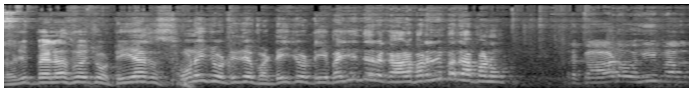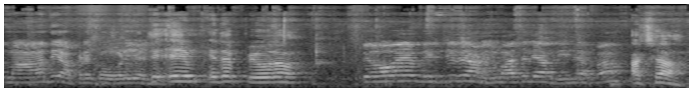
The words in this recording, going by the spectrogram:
ਲਓ ਜੀ ਪਹਿਲਾ ਸੋਏ ਝੋਟੀ ਆ ਤੇ ਸੋਹਣੀ ਝੋਟੀ ਤੇ ਵੱਡੀ ਝੋਟੀ ਬਾਈ ਜੀ ਇਹਦੇ ਰਿਕਾਰਡ ਬਾਰੇ ਨਹੀਂ ਪਤਾ ਆਪਾਂ ਨੂੰ? ਰਿਕਾਰਡ ਉਹੀ ਮ- ਮਾਂ ਦੀ ਆਪਣੇ ਕੋਲ ਹੀ ਹੈ ਤੇ ਜੀ। ਇਹ ਇਹਦਾ ਪਿਓ ਦਾ? ਪਿਓ ਇਹ ਵੀਰ ਜੀ ਹਰਿਆਣੇ ਮੱਝ ਲਿਆਂਦੀ ਸੀ ਆਪਾਂ। ਅੱਛਾ।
